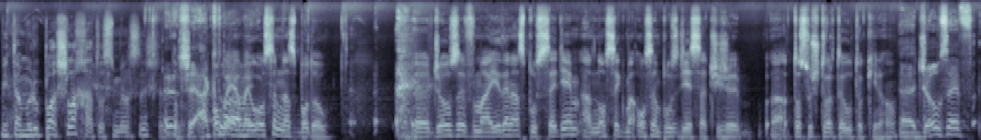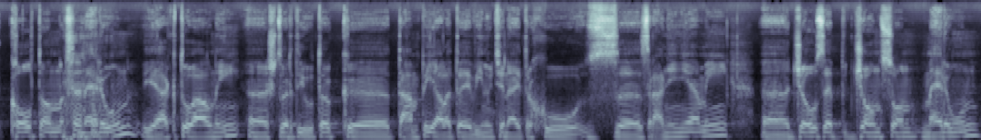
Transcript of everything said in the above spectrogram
mi tam rupla šlacha, to si měl slyšet. Aktuálne... Obaja majú 18 bodov. E, Joseph má 11 plus 7 a Nosek má 8 plus 10, čiže to sú štvrté útoky. No? E, Joseph Colton Merun je aktuálny e, štvrtý útok Tampy, ale to je vynútené aj trochu s zraneniami. Joseph Johnson Merun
